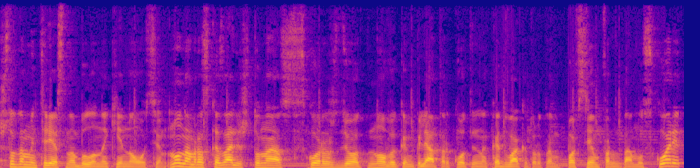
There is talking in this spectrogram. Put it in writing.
что там интересного было на Keynote? Ну, нам рассказали, что нас скоро ждет новый компилятор Kotlin K2, который там по всем фронтам ускорит.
